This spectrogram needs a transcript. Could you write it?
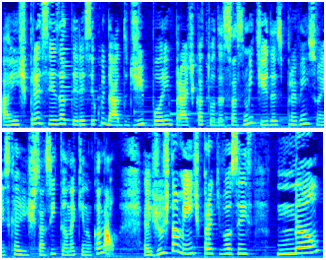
A gente precisa ter esse cuidado de pôr em prática todas essas medidas e prevenções que a gente está citando aqui no canal. É justamente para que vocês não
